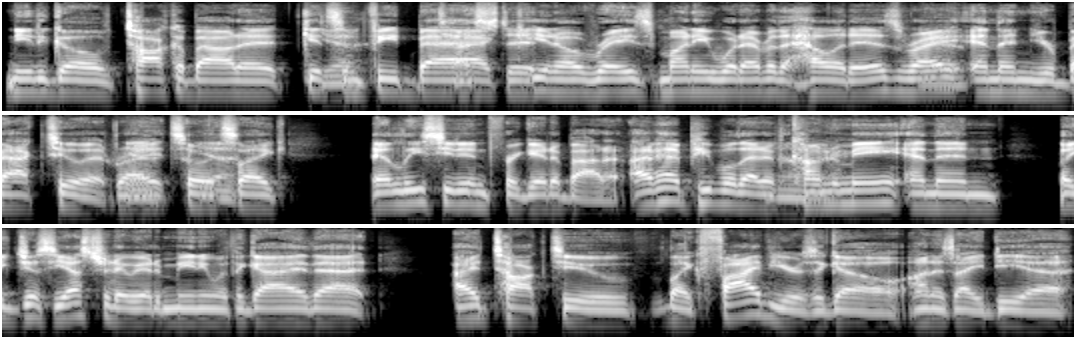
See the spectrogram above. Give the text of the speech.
need to go talk about it, get Yeah. some feedback, you know, raise money, whatever the hell it is, right? Yeah. And then you're back to it, right? Yeah, So it's like at least you didn't forget about it. I've had people that have come to me and then like just yesterday we had a meeting with a guy that I talked to like 5 years ago on his idea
